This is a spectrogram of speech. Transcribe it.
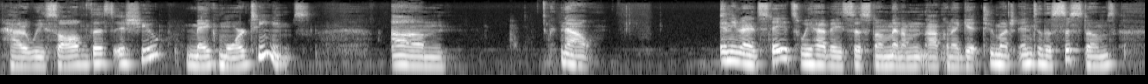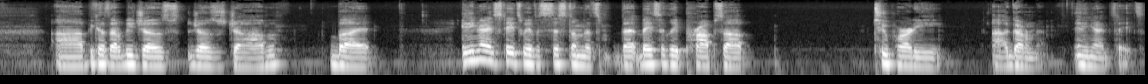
how do we solve this issue? Make more teams. Um now in the united states we have a system and i'm not going to get too much into the systems uh, because that'll be Joe's Joe's job. But in the United States, we have a system that's that basically props up two party uh, government in the United States.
